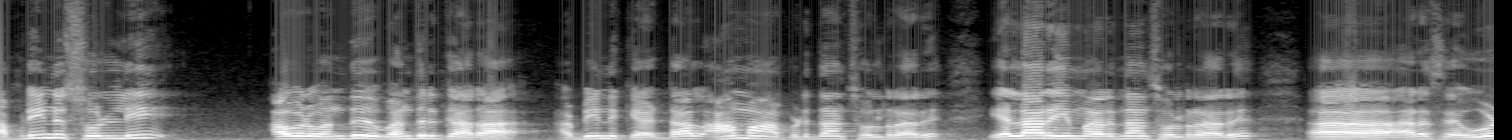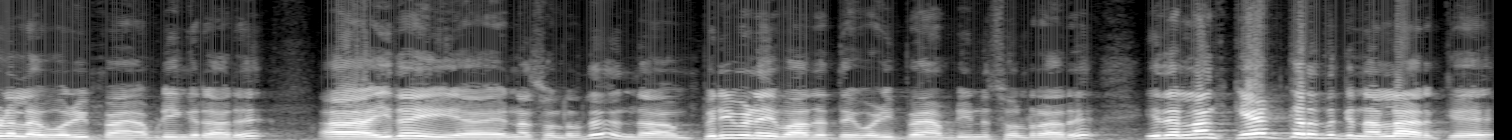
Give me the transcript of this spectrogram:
அப்படின்னு சொல்லி அவர் வந்து வந்திருக்காரா அப்படின்னு கேட்டால் ஆமாம் அப்படி தான் சொல்கிறாரு எல்லாரையும் மாதிரி தான் சொல்கிறாரு அரசு ஊழலை ஒழிப்பேன் அப்படிங்கிறாரு. இதை என்ன சொல்கிறது இந்த பிரிவினைவாதத்தை ஒழிப்பேன் அப்படின்னு சொல்கிறாரு இதெல்லாம் கேட்கறதுக்கு நல்லா இருக்குது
